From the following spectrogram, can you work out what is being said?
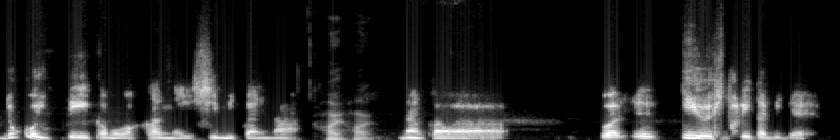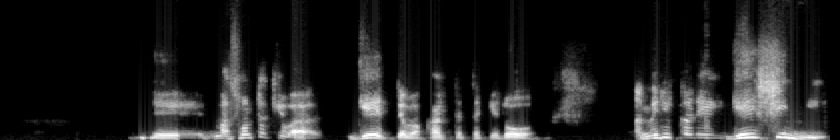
どこ行っていいかもわかんないし、みたいな、はいはい。なんか、っていう一人旅で、で、まあその時はゲイって分かってたけど、アメリカでゲイシーンに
